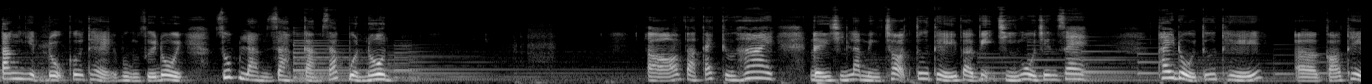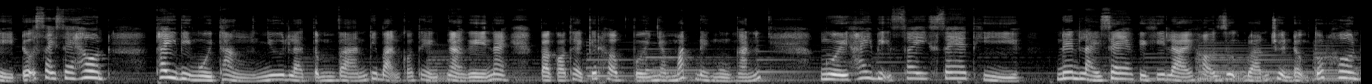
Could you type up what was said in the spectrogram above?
tăng nhiệt độ cơ thể vùng dưới đồi, giúp làm giảm cảm giác buồn nôn. Đó, và cách thứ hai, đấy chính là mình chọn tư thế và vị trí ngồi trên xe. Thay đổi tư thế uh, có thể đỡ say xe hơn. Thay vì ngồi thẳng như là tấm ván thì bạn có thể ngả ghế này và có thể kết hợp với nhắm mắt để ngủ ngắn. Người hay bị say xe thì nên lái xe vì khi lái họ dự đoán chuyển động tốt hơn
